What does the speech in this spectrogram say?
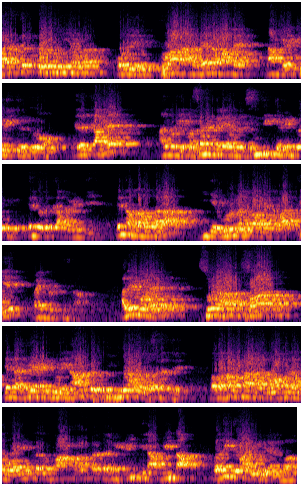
வரக்கக்கூடிய ஒரு குரானாக வேதமாக நாம் இறக்கி வைத்திருக்கிறோம். எதற்காக? அதனுடைய வசனங்களை அவர்கள் சிந்திக்க வேண்டும் என்பதற்காக வேண்டி. என்ன அல்லாஹாலா இங்கே ஒரு நல்வா என்ற வார்த்தையை பயன்படுத்துகிறான். அதே போல சூரா சுவார் என்ற அத்தியாயத்தினுடைய நாற்பத்தி மூணாவது வசனத்தில் وَوَهَبْنَا لَهُ أَهْلَهُ وَمِثْلَهُ مَعَهُمْ رَحْمَةً مِنْ عِنْدِنَا مِنَّا وَذِكْرَىٰ لِأُولِي الْأَلْبَابِ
